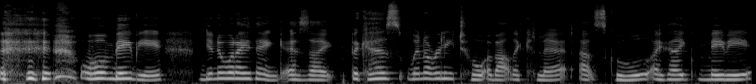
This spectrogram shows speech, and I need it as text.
or maybe, you know what I think is like, because we're not really taught about the clit at school, I feel like maybe.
